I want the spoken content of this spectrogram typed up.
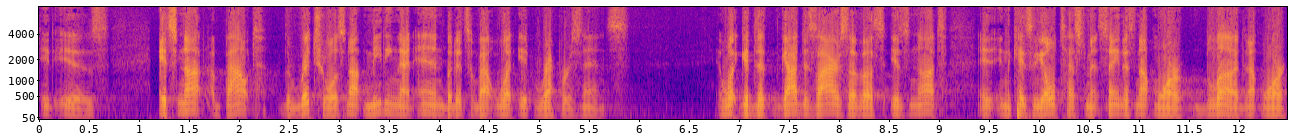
it is. It's not about the ritual. It's not meeting that end, but it's about what it represents. And what God desires of us is not, in the case of the Old Testament, saying it's not more blood, not more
